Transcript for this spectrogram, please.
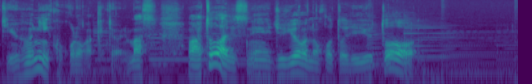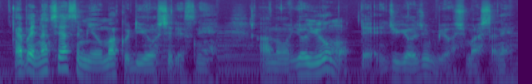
ていう風に心がけております。まあ、とはですね、授業のことで言うと、やっぱり夏休みをうまく利用してですね、あの余裕を持って授業準備をしましたね。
